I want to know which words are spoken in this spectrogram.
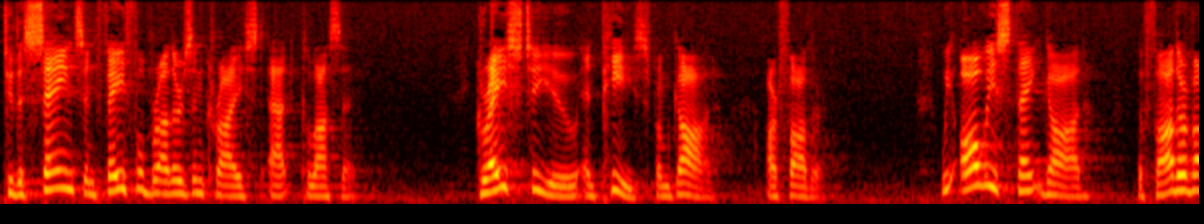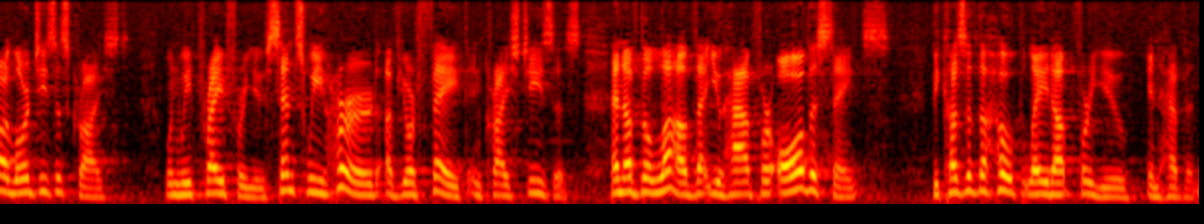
to the saints and faithful brothers in Christ at Colossae. Grace to you and peace from God our Father. We always thank God, the Father of our Lord Jesus Christ, when we pray for you, since we heard of your faith in Christ Jesus and of the love that you have for all the saints because of the hope laid up for you in heaven.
